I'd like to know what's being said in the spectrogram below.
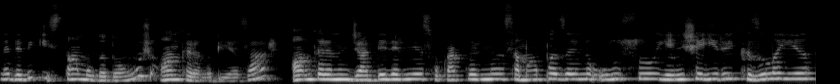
ne dedik? İstanbul'da doğmuş Ankaralı bir yazar. Ankara'nın caddelerini, sokaklarını, Saman Pazarını, Ulusu, Yenişehir'i, Kızılay'ı,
